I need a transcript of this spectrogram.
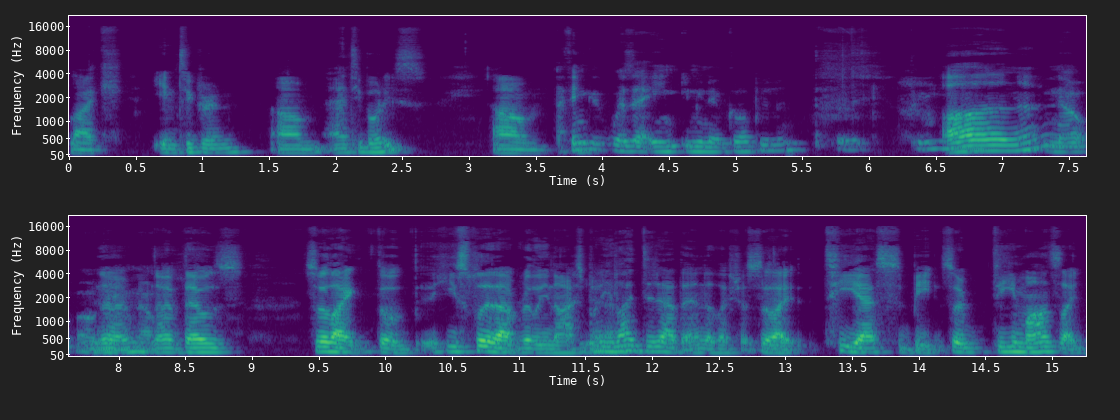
like integrin um antibodies? Um, I think it was it immunoglobulin. Uh no. no, okay, no, no, no, there was so like the he split it up really nice, but he like did it at the end of the lecture. So like TSB, so DMARD's like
